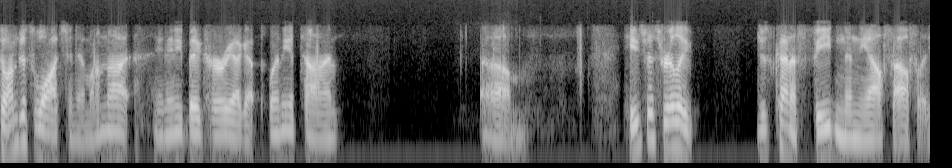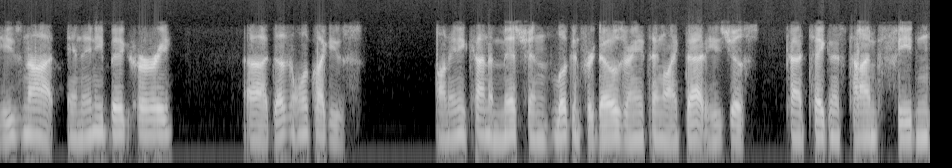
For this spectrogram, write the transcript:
so I'm just watching him. I'm not in any big hurry. I got plenty of time. Um he's just really just kind of feeding in the alfalfa. He's not in any big hurry. Uh doesn't look like he's on any kind of mission looking for does or anything like that. He's just kind of taking his time feeding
